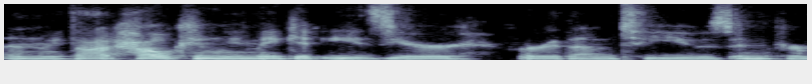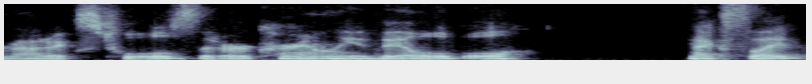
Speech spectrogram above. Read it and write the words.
And we thought, how can we make it easier for them to use informatics tools that are currently available? Next slide.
